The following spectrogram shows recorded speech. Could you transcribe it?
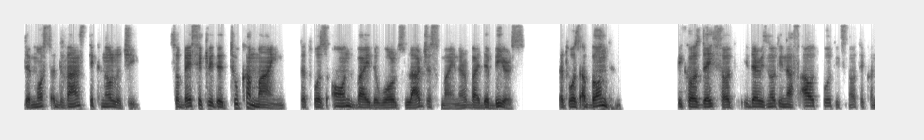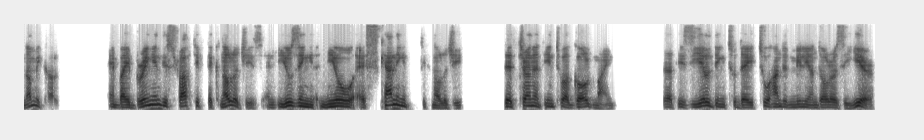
the most advanced technology. So basically they took a mine that was owned by the world's largest miner, by De Beers, that was abandoned because they thought there is not enough output, it's not economical. And by bringing disruptive technologies and using new uh, scanning technology, they turned it into a gold mine that is yielding today $200 million a year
